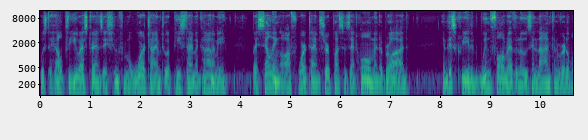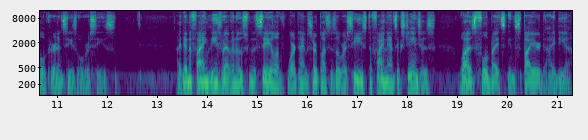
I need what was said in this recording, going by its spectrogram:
was to help the U.S. transition from a wartime to a peacetime economy by selling off wartime surpluses at home and abroad, and this created windfall revenues in non-convertible currencies overseas. Identifying these revenues from the sale of wartime surpluses overseas to finance exchanges was Fulbright's inspired idea.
